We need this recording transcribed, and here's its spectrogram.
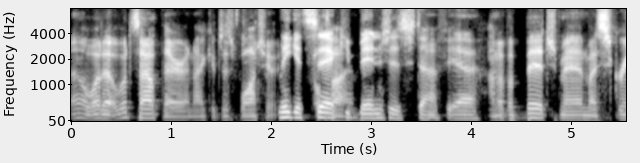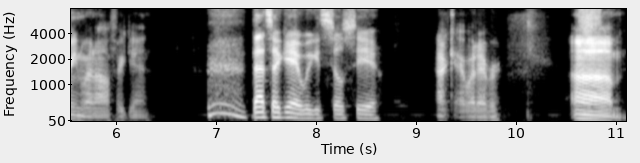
oh, what uh, what's out there, and I could just watch it. when he gets full sick, time. binges stuff. Yeah, Son of a bitch, man! My screen went off again. that's okay. We could still see you. Okay, whatever. Um,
